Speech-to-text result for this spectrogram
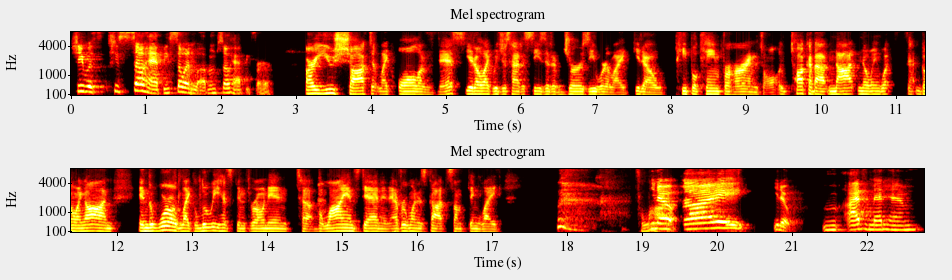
She was, she's so happy, so in love. I'm so happy for her are you shocked at like all of this? You know, like we just had a season of Jersey where like, you know, people came for her and it's all talk about not knowing what's going on in the world. Like Louis has been thrown into the lion's den and everyone has got something like you know, I, you know, I've met him.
